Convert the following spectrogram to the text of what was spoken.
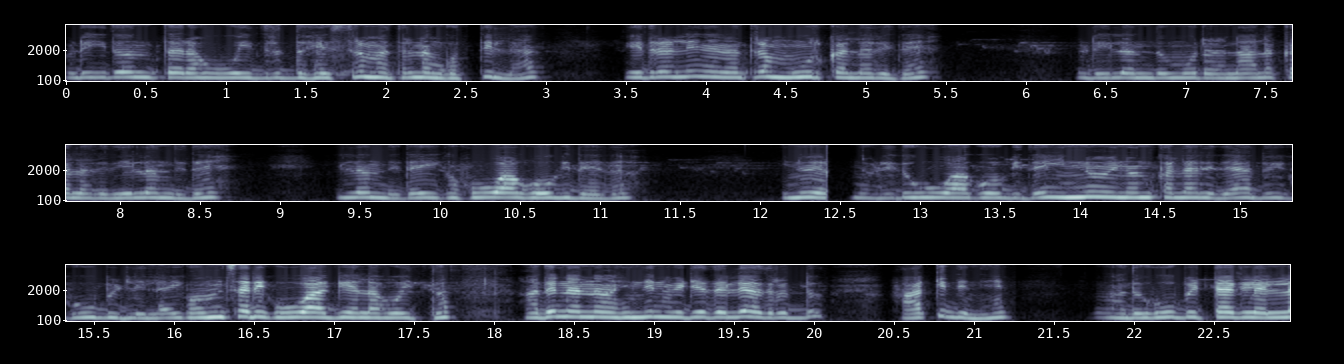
ನೋಡಿ, ಇದೊಂಥರ ಹೂವು ಇದ್ರದ್ದು ಹೆಸರು ಮಾತ್ರ ನಂಗೆ ಗೊತ್ತಿಲ್ಲ. ಇದರಲ್ಲಿ ನನ್ನ ಹತ್ರ ಮೂರು ಕಲರ್ ಇದೆ. ನೋಡಿ, ಇಲ್ಲೊಂದು ಮೂರ, ನಾಲ್ಕು ಕಲರ್ ಇದೆ, ಇಲ್ಲೊಂದಿದೆ ಇಲ್ಲೊಂದಿದೆ. ಈಗ ಹೂವಾಗಿ ಹೋಗಿದೆ ಅದು. ಇನ್ನೂ ನೋಡಿ, ಇದು ಹೂವಾಗಿ ಹೋಗಿದೆ. ಇನ್ನೂ ಇನ್ನೊಂದು ಕಲರ್ ಇದೆ. ಅದು ಈಗ ಹೂ ಬಿಡಲಿಲ್ಲ. ಈಗ ಒಂದು ಸರಿ ಹೂವಾಗಿ ಎಲ್ಲ ಹೋಯಿತು. ಅದೇ ನಾನು ಹಿಂದಿನ ವಿಡಿಯೋದಲ್ಲಿ ಅದರದ್ದು ಹಾಕಿದ್ದೀನಿ. ಅದು ಹೂ ಬಿಟ್ಟಾಗಲೆಲ್ಲ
